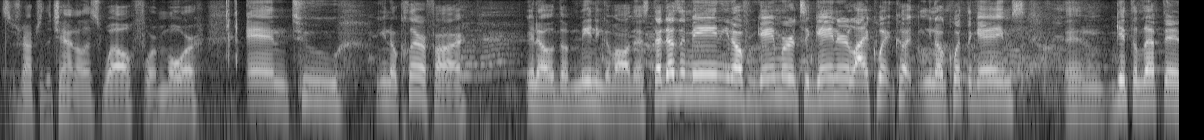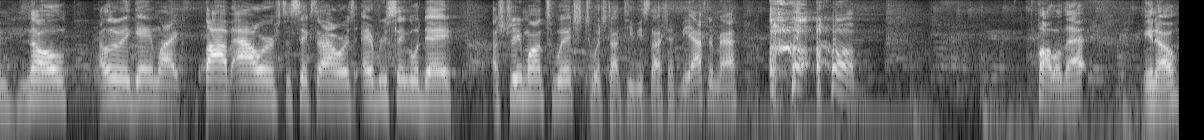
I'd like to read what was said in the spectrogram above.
subscribe to the channel as well for more. And to, you know, clarify, you know, the meaning of all this. That doesn't mean, you know, from gamer to gainer, like quit, cut, you know, quit the games and get the left in. No, I literally game like five hours to six hours every single day. I stream on Twitch, twitch.tv slash FB Aftermath. Follow that, you know.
